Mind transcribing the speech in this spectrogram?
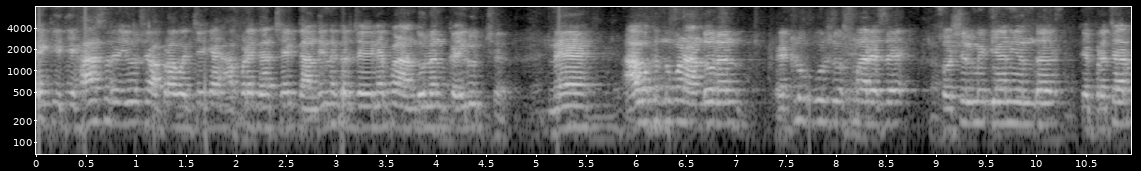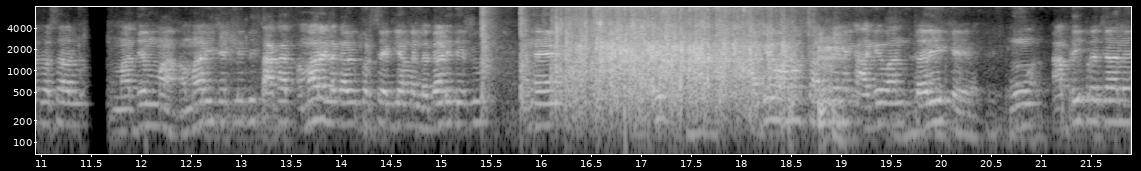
એક ઇતિહાસ રહ્યો છે આપણા વચ્ચે કે આપણે છેક ગાંધીનગર જઈને પણ આંદોલન કર્યું જ છે. ને આ વખતનું પણ આંદોલન એટલું પૂરજોશમાં રહેશે. સોશિયલ મીડિયાની અંદર કે પ્રચાર પ્રસાર માધ્યમમાં અમારી જેટલી બી તાકાત અમારે લગાવવી પડશે એટલી અમે લગાડી દઈશું. અને આગેવાનો સાથે એક આગેવાન તરીકે હું આપણી પ્રજાને,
